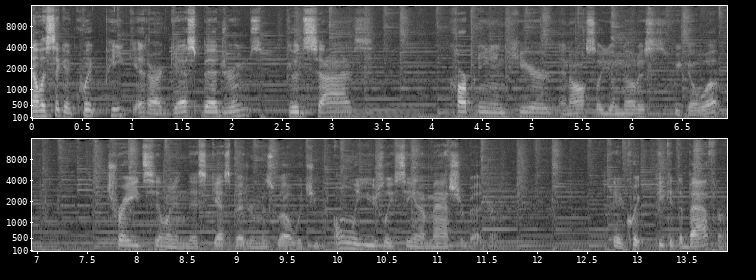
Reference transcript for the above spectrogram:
Now let's take a quick peek at our guest bedrooms. Good size, carpeting in here, and also you'll notice as we go up, trayed ceiling in this guest bedroom as well, which you only usually see in a master bedroom. Take a quick peek at the bathroom.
